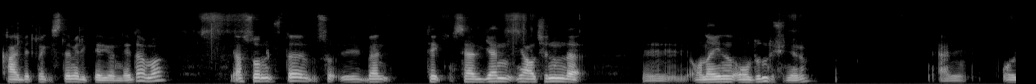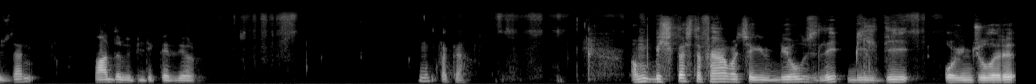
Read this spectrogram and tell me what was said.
kaybetmek istemedikleri yöndeydi ama ya sonuçta ben tek Sergen Yalçın'ın da e, onayının olduğunu düşünüyorum. Yani o yüzden vardır bir bildikleri diyorum. Mutlaka. Ama Beşiktaş da Fenerbahçe gibi bir yol izleyip bildiği oyuncuları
